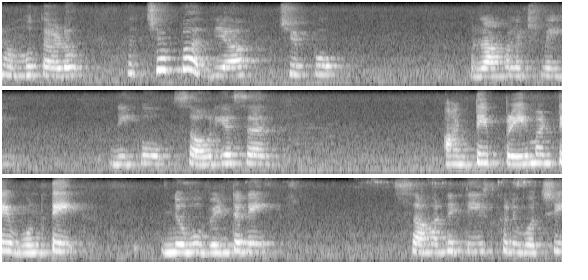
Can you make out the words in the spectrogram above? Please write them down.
నమ్ముతాడో చెప్పు అద్యా చెప్పు. రామలక్ష్మి నీకు శౌర్య సార్ అంటే ప్రేమ అంటే ఉంటే నువ్వు వెంటనే సార్ని తీసుకుని వచ్చి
